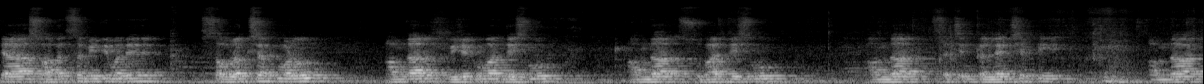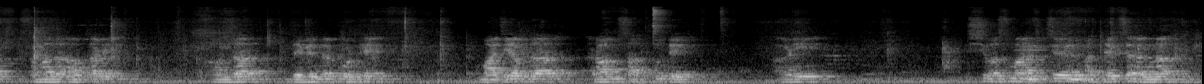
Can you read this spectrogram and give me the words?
त्या स्वागत समितीमध्ये संरक्षक म्हणून आमदार विजयकुमार देशमुख आमदार सुभाष देशमुख आमदार सचिन कल्याण शेट्टी आमदार समाधान अवताडे आमदार देवेंद्र कोठे माजी आमदार राम सातपुते आणि शिवस्मारकचे अध्यक्ष रंगनाथ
